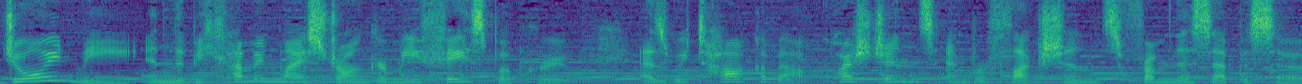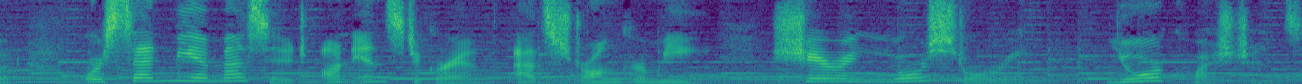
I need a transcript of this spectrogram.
Join me in the Becoming My Stronger Me Facebook group as we talk about questions and reflections from this episode, or send me a message on Instagram at Stronger Me sharing your story, your questions,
